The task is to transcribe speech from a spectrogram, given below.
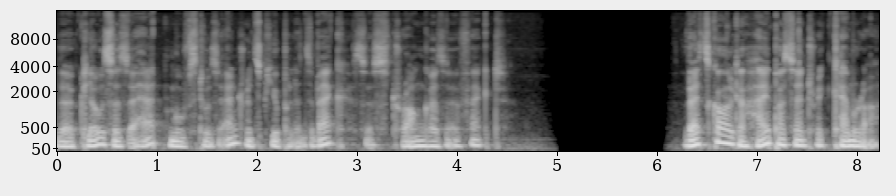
The closer the head moves to the entrance pupil in the back, the stronger the effect. That's called a hypercentric camera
